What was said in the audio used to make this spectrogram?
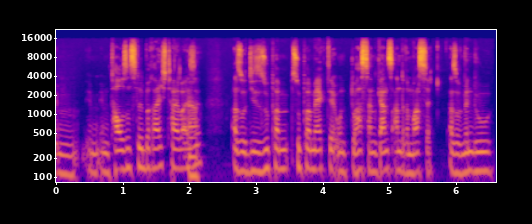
im, im, im Tausendstelbereich teilweise. Ja. Also diese Super, Supermärkte und du hast dann ganz andere Masse. Also wenn du,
